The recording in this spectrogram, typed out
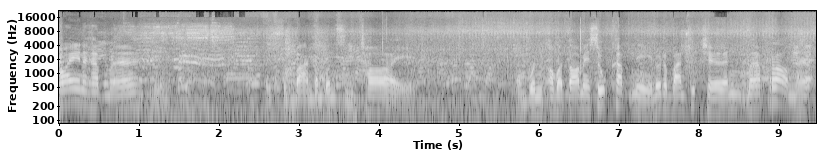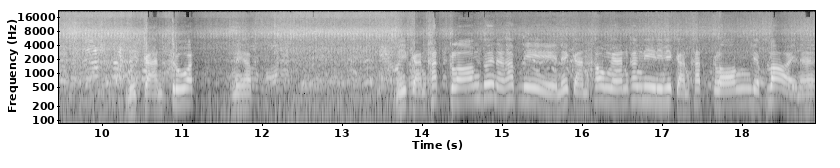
ถ้อยนะครับมาเทศบาลตำบลสีถ้อยตำบลอบตแม่ซุกครับนี่รถบาลฉุกเฉินมาพร้อมนะฮะมีการตรวจนี่ครับมีการคัดกรองด้วยนะครับนี่ในการเข้างานครั้งนี้นี่มีการคัดกรองเรียบร้อยนะฮะ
